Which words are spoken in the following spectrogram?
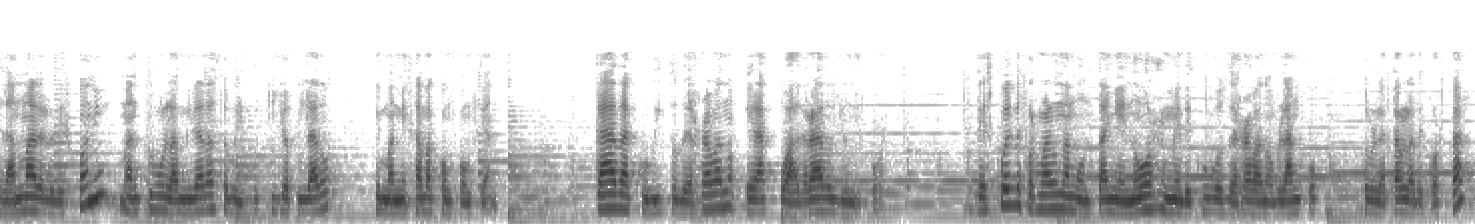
La madre de Honey mantuvo la mirada sobre el cuchillo afilado que manejaba con confianza. Cada cubito de rábano era cuadrado y uniforme. Después de formar una montaña enorme de cubos de rábano blanco sobre la tabla de cortar,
